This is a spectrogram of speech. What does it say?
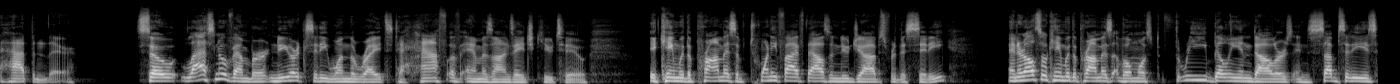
happened there? So last November, New York City won the rights to half of Amazon's HQ2. It came with a promise of 25,000 new jobs for the city. And it also came with a promise of almost $3 billion in subsidies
